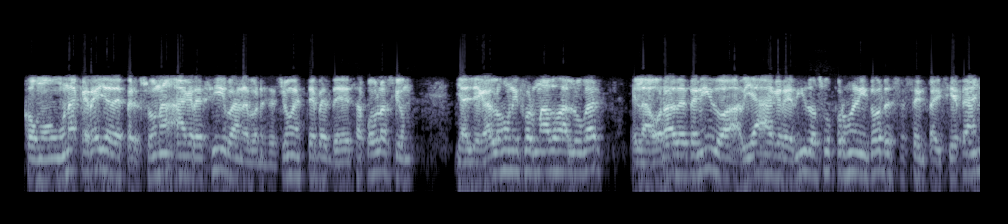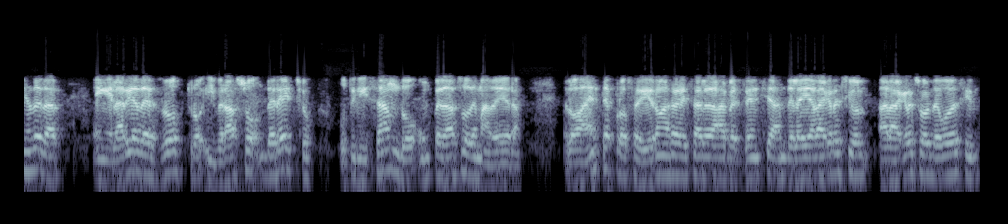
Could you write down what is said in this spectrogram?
como una querella de persona agresiva en la organización Estepes de esa población y al llegar los uniformados al lugar, el ahora detenido había agredido a su progenitor de 67 años de edad en el área del rostro y brazo derecho utilizando un pedazo de madera. Los agentes procedieron a realizarle las advertencias de ley al agresor, al agresor debo decir,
